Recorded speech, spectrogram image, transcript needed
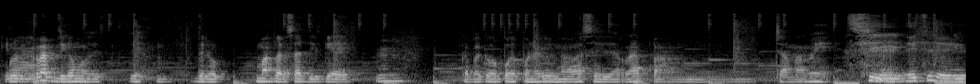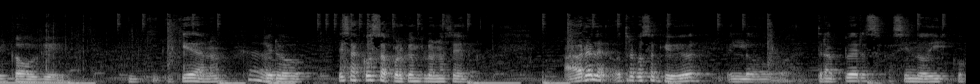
que Bueno, no- el rap, digamos, es, es de lo más versátil que hay. Capaz que vos podés ponerle una base de rap a un chamamé. Sí. Este como que... queda, ¿no? Claro. Pero esas cosas, por ejemplo, no sé. Ahora la otra cosa que veo es los trappers haciendo discos.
